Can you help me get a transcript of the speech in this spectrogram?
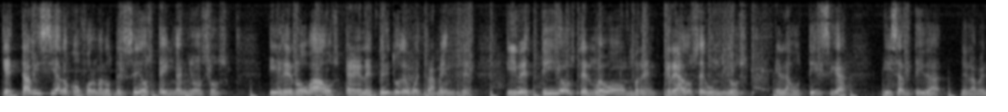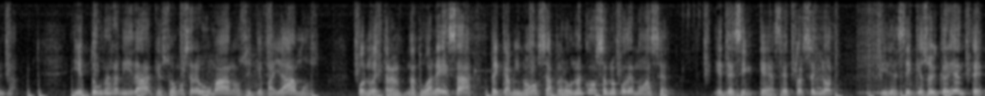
que está viciado conforme a los deseos engañosos y renovados en el espíritu de vuestra mente y vestidos del nuevo hombre creado según Dios en la justicia y santidad de la verdad. Y esto es una realidad, que somos seres humanos y que fallamos por nuestra naturaleza pecaminosa, pero una cosa no podemos hacer, es decir, que acepto al Señor y decir que soy creyente,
